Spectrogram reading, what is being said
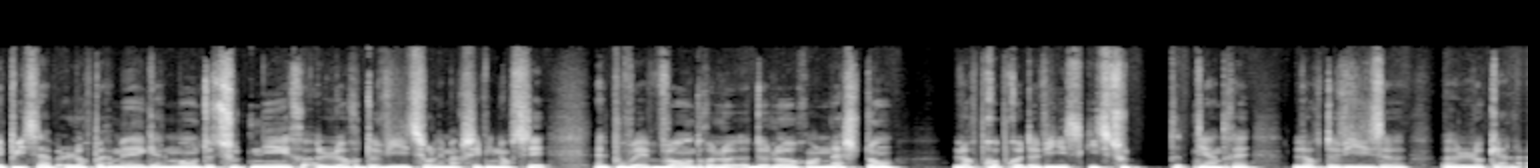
Et puis, ça leur permet également de soutenir leur devise sur les marchés financiers. Elles pouvaient vendre de l'or en achetant leur propre devise qui soutiendrait leur devise euh, locale.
